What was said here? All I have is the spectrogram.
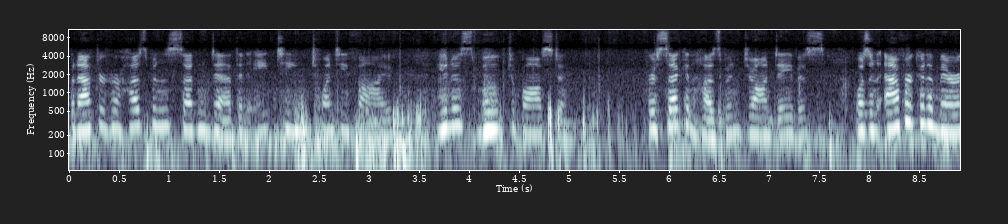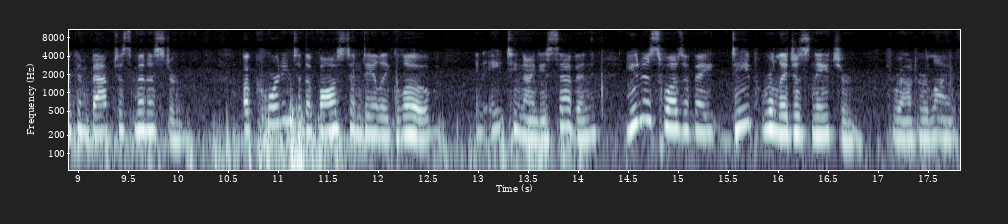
but after her husband's sudden death in 1825, Eunice moved to Boston. Her second husband, John Davis, was an African American Baptist minister. According to the Boston Daily Globe, in 1897, Eunice was of a deep religious nature throughout her life.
